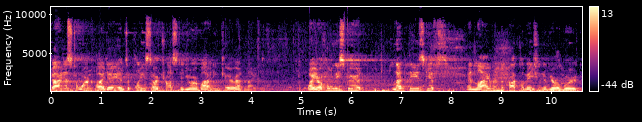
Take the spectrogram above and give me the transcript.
Guide us to work by day and to place our trust in your abiding care at night. By your Holy Spirit, let these gifts enliven the proclamation of your word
